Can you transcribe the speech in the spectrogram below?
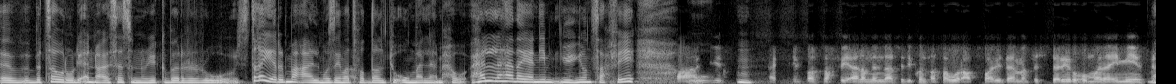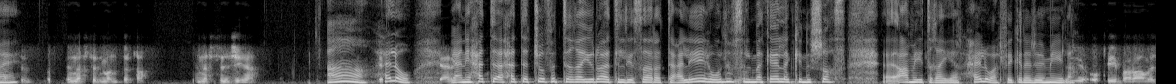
بتصوروا لأنه على أساس إنه يكبر ويتغير معالمه زي ما تفضلت وملامحه هل هذا يعني ينصح فيه؟ آه أكيد. و... أكيد بنصح فيه. أنا من الناس اللي كنت أصور أطفالي دايما في السرير وهم نايمين في نفس نفس المنطقة من نفس الجهة. آه حلو. يعني, يعني حتى حتى تشوف التغيرات اللي صارت عليه هو نفس المكان لكن الشخص عم يتغير. حلوة الفكرة جميلة. وفي برامج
